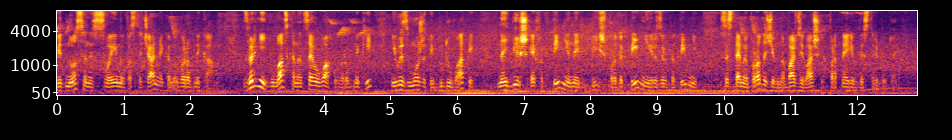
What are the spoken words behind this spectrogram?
відносини з своїми постачальниками, виробниками. Зверніть, будь ласка, на це увагу виробники, і ви зможете будувати найбільш ефективні, найбільш продуктивні і результативні системи продажів на базі ваших партнерів-дистриб'юторів.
